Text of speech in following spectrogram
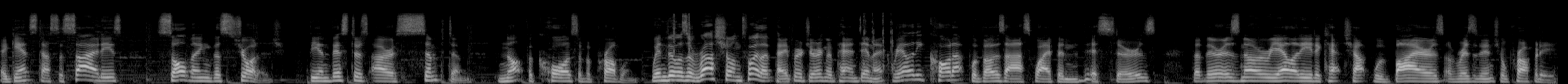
against our societies solving this shortage. The investors are a symptom not the cause of a problem. When there was a rush on toilet paper during the pandemic, reality caught up with those asswipe investors, but there is no reality to catch up with buyers of residential property.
